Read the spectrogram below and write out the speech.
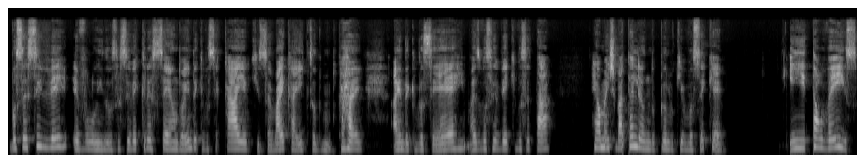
você se vê evoluindo, você se vê crescendo, ainda que você caia, que você vai cair, que todo mundo cai, ainda que você erre, mas você vê que você está realmente batalhando pelo que você quer. E talvez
